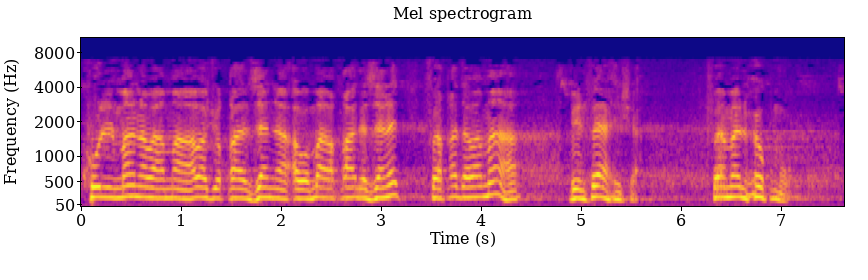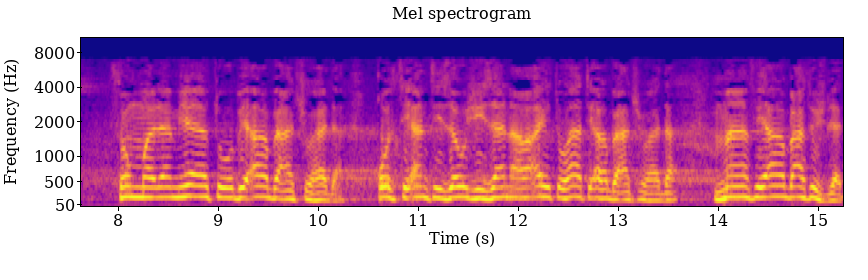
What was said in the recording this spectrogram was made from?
كل من رمى رجل قال زنى أو ما قال زنت فقد رماها بالفاحشة. فما الحكم؟ ثم لم يأتوا بأربعة شهداء. قلت أنت زوجي زنى رأيت هات أربعة شهداء. ما في أربعة تجلد.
